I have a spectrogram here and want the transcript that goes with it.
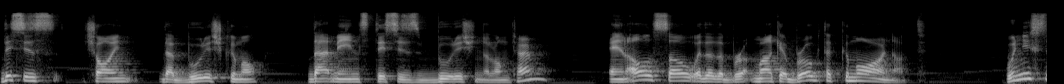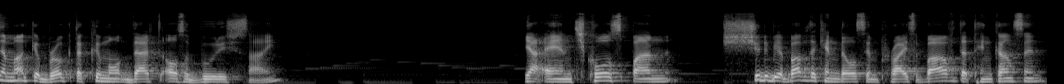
This is showing the bullish Kumo. That means this is bullish in the long term. And also whether the market broke the Kumo or not. When you see the market broke the Kumo, that's also bullish sign. Yeah, and Chikou span should be above the candles and price above the Tenkan-sen.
